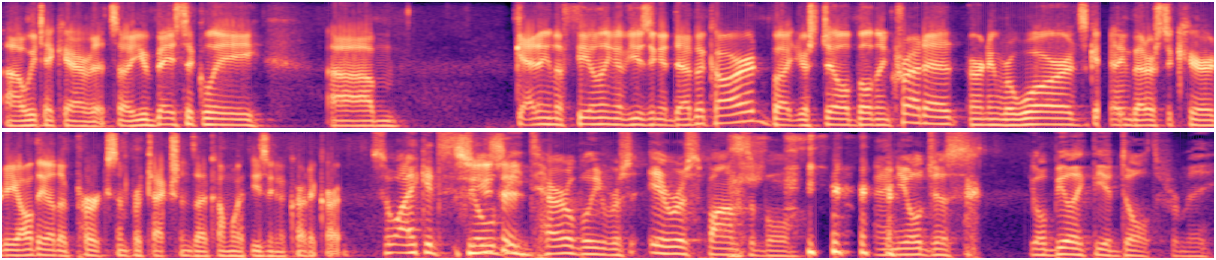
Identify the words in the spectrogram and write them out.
Uh, we take care of it. So you're basically um, getting the feeling of using a debit card, but you're still building credit, earning rewards, getting better security, all the other perks and protections that come with using a credit card. So I could still so be terribly res- irresponsible, and you'll just you'll be like the adult for me.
